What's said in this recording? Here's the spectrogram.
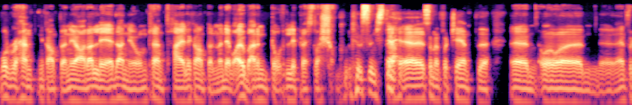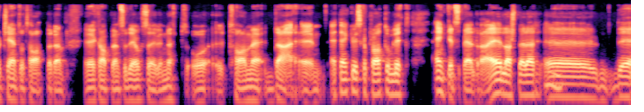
Wolverhampton-kampen. Ja, da leder han jo omtrent hele kampen, men det var jo bare en dårlig prestasjon, syns jeg, ja. som en fortjente, eh, og, eh, en fortjente å tape den eh, kampen. Så det også er vi nødt til å ta med der. Eh, jeg tenker vi skal prate om litt enkeltspillere, eh, Lars Peder. Mm. det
